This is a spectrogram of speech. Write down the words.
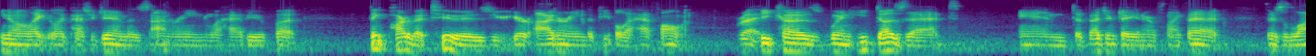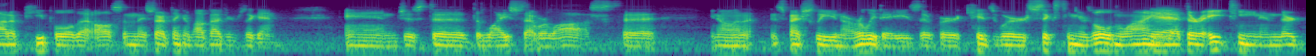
you know, like like Pastor Jim is honoring what have you, but I think part of it too is you- you're honoring the people that have fallen Right. because when he does that and the veteran day and everything like that there's a lot of people that all of a sudden they start thinking about veterans again and just the the lives that were lost the you know especially in our early days where kids were 16 years old in line Yeah. that they're 18 and they're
